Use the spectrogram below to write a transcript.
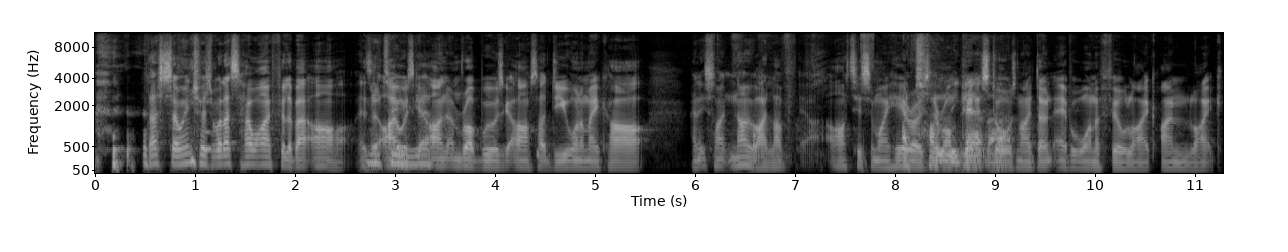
that's so interesting. Well, that's how I feel about art. Is that I always yeah. get and Rob, we always get asked, like, "Do you want to make art?" And it's like, no, I love uh, artists and my heroes, totally and they're on pedestals, and I don't ever want to feel like I'm like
